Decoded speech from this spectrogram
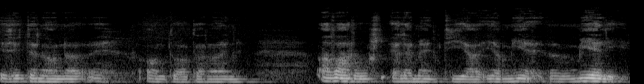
Ja sitten on, on tuota noin avaruuselementti ja, ja mie, mieli,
